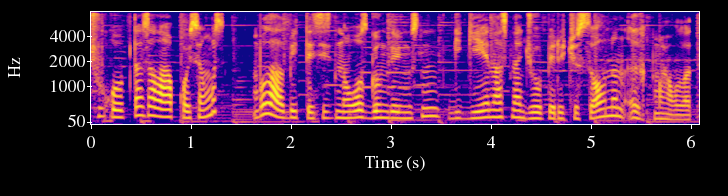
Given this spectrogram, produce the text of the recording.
чугуп тазалап койсоңуз бул албетте сиздин ооз көңдөйүңүздүн гигиенасына жооп берүүчү сонун ыкма болот.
